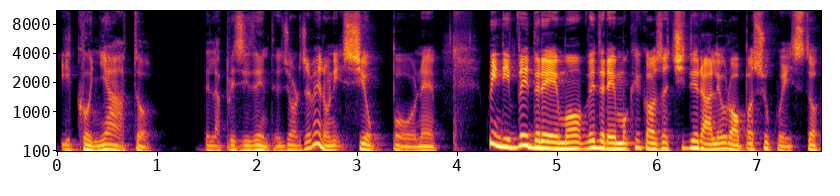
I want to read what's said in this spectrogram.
il cognato della presidente Giorgia Meloni, si oppone. Quindi vedremo, vedremo che cosa ci dirà l'Europa su questo.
